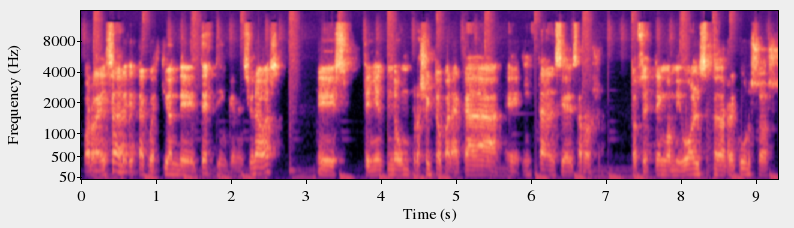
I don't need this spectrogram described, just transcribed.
organizar esta cuestión de testing que mencionabas es teniendo un proyecto para cada eh, instancia de desarrollo. Entonces tengo mi bolsa de recursos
